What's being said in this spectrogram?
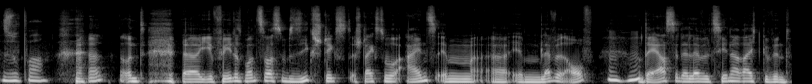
Super. und äh, für jedes Monster, was du besiegst, steigst, steigst du eins im, äh, im Level auf. Mhm. Und der Erste, der Level 10 erreicht, gewinnt.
